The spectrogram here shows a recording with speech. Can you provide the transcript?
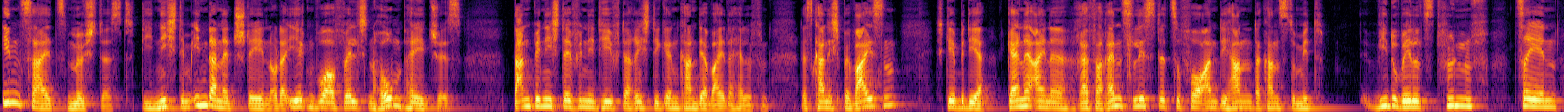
Insights möchtest, die nicht im Internet stehen oder irgendwo auf welchen Homepages, dann bin ich definitiv der Richtige und kann dir weiterhelfen. Das kann ich beweisen. Ich gebe dir gerne eine Referenzliste zuvor an die Hand. Da kannst du mit, wie du willst, fünf, zehn,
